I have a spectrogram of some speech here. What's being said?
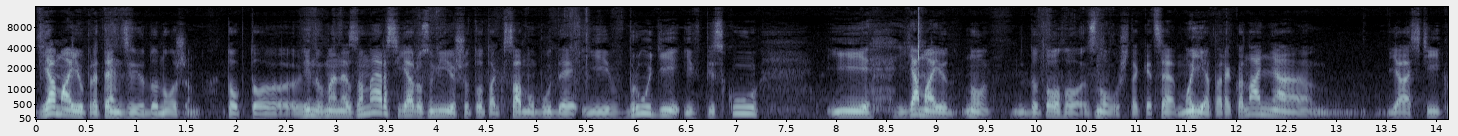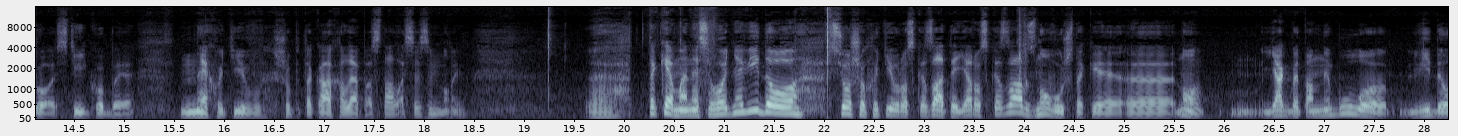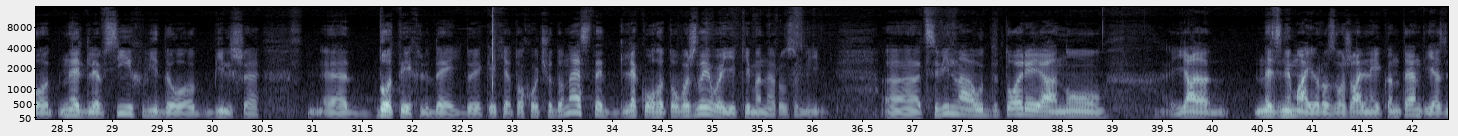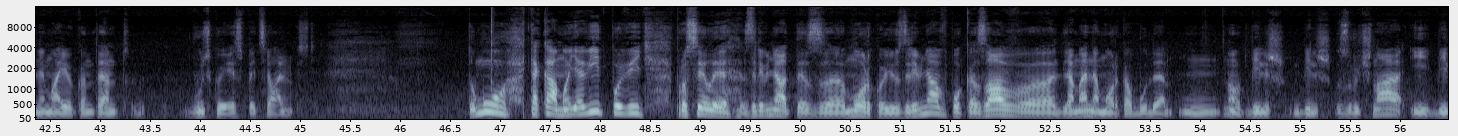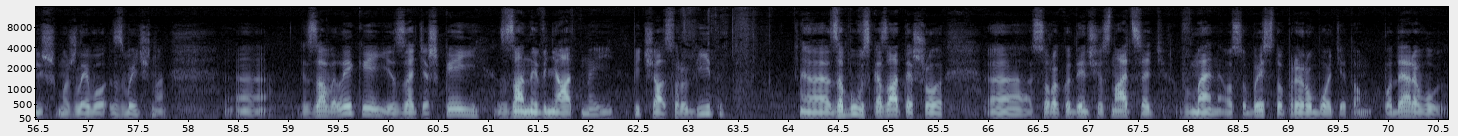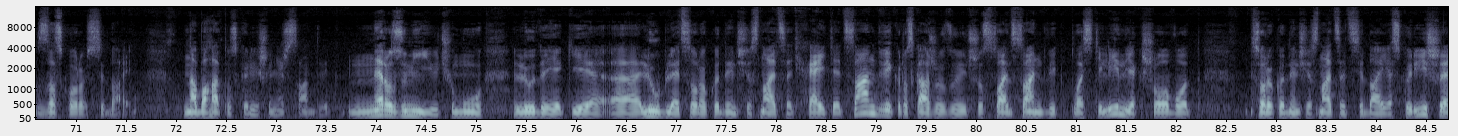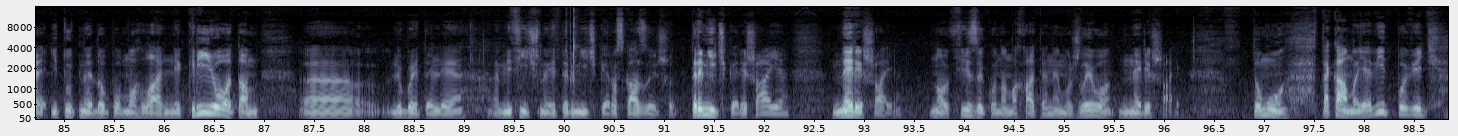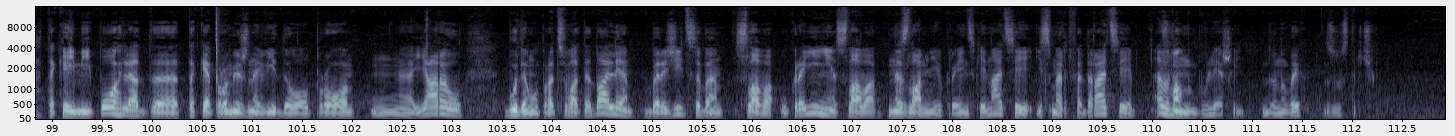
Я маю претензію до ножен. Тобто він в мене замерз. Я розумію, що то так само буде і в бруді, і в піску. І я маю ну, до того, знову ж таки, це моє переконання. Я стійко, стійко би не хотів, щоб така халепа сталася зі мною. Е, Таке в мене сьогодні відео. Все, що хотів розказати, я розказав. Знову ж таки, е, ну, як би там не було, відео не для всіх, відео більше е, до тих людей, до яких я то хочу донести, для кого то важливо, які мене розуміють. Е, Цивільна аудиторія, ну я не знімаю розважальний контент, я знімаю контент вузької спеціальності. Тому така моя відповідь. Просили зрівняти з моркою. Зрівняв, показав. Е, Для мене морка буде ну, більш, більш зручна і більш, можливо, звична. Е, За великий, за тяжкий, за невнятний під час робіт. Е, Забув сказати, що е, 41.16 в мене особисто при роботі там по дереву за скорость сідає. Набагато скоріше, ніж Сандвік. Не розумію, чому люди, які е, люблять 41.16, хейтять Сандвік, розказують, що Сан- Сандвік пластилін, якщо от 41.16 сідає скоріше, і тут не допомогла не Кріо, там е, любителі міфічної термічки розказують, що термічка рішає, не рішає. Ну, фізику намахати неможливо, не рішає. Тому така моя відповідь, такий мій погляд, е, таке проміжне відео про Ярл. Будемо працювати далі. Бережіть себе. Слава Україні! Слава незламній українській нації і смерть Федерації. А з вами був Лєший. До нових зустрічей.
